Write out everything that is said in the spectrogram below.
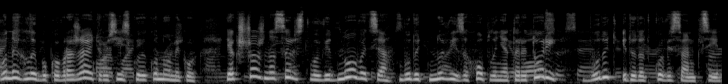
Вони глибоко вражають російську економіку. Якщо ж насильство відновиться, будуть нові захоплення територій, будуть і додаткові санкції.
